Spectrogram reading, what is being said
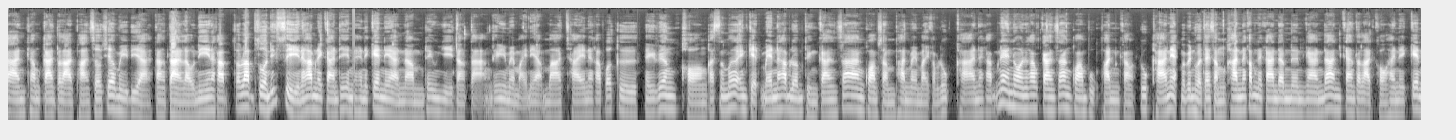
การทำการตลาดผ่านโซเชียลมีเดียต่างๆ เหล่านี้นะครับสำหรับส่วนที่4นะครับในการที่ไฮเนเกนเนี่ยนำเทคโนโลยีต่างๆ เทคโนโลยีใหม่ๆเนี่ยมาใช้นะครับก็คือในเรื่องของ customer engagement นะครับรวมถึงการสร้างความสัมพันธ์ใหม่ๆ กับลูกค้านะครับแน่นอนนะครับการสร้างความผูกพันกับลูกค้าเนี่ยมันเป็นหัวใจสำคัญนะครับในการดำเนินงานด้านการตลาดของไฮเนเกน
